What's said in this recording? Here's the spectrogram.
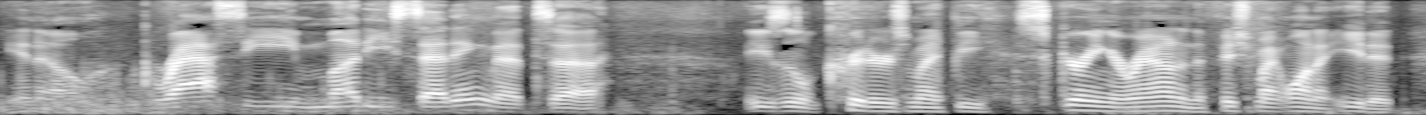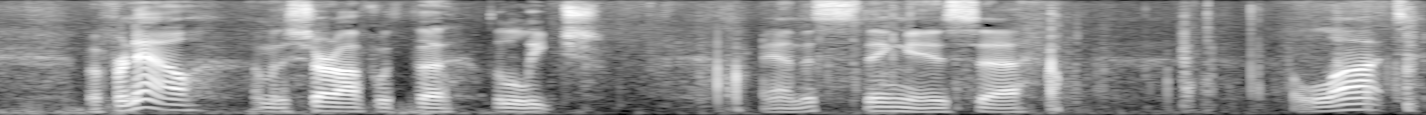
you know, grassy, muddy setting that uh, these little critters might be scurrying around and the fish might want to eat it. But for now, I'm going to start off with the little leech. And this thing is uh, a lot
